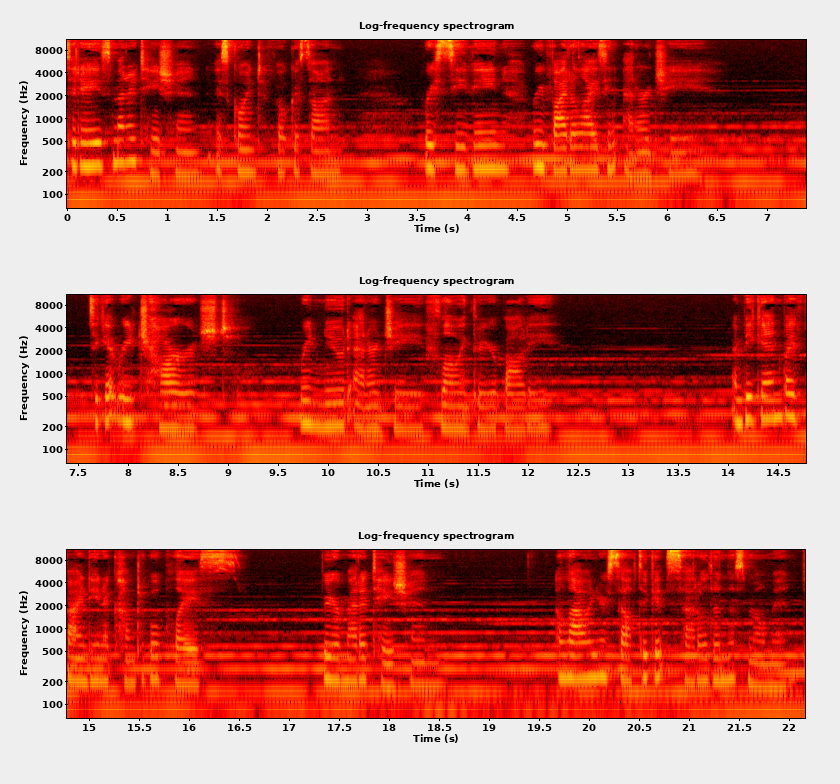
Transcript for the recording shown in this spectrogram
Today's meditation is going to focus on receiving revitalizing energy to get recharged, renewed energy flowing through your body. And begin by finding a comfortable place for your meditation, allowing yourself to get settled in this moment,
